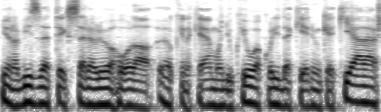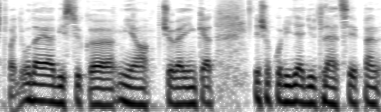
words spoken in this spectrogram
jön a vízvetékszerelő, ahol a, akinek elmondjuk, jó, akkor ide kérünk egy kiállást, vagy oda elvisszük mi a csöveinket, és akkor így együtt lehet szépen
